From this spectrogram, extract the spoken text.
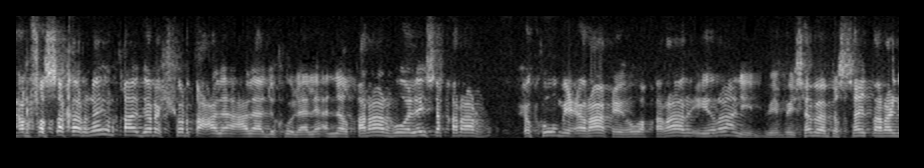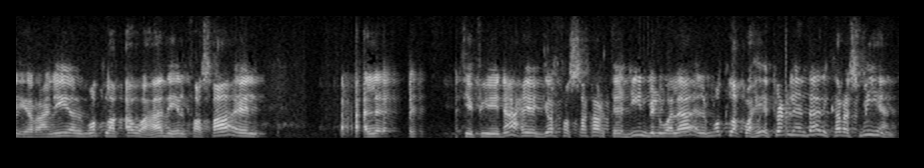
جرف الصخر غير قادر الشرطة على على دخولها لأن القرار هو ليس قرار حكومي عراقي هو قرار إيراني بسبب السيطرة الإيرانية المطلقة وهذه الفصائل التي في ناحية جرف الصخر تدين بالولاء المطلق وهي تعلن ذلك رسميا.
